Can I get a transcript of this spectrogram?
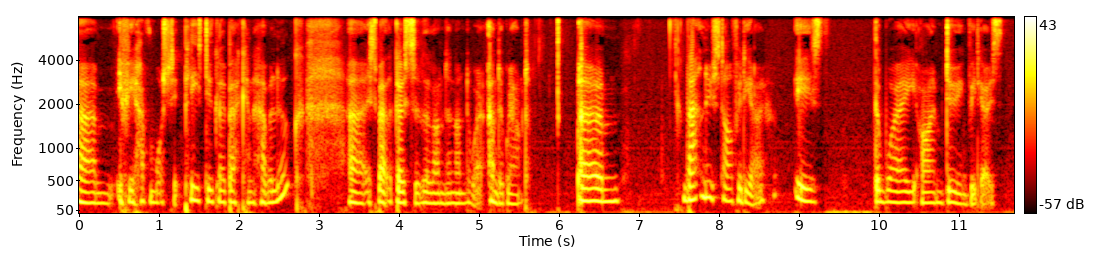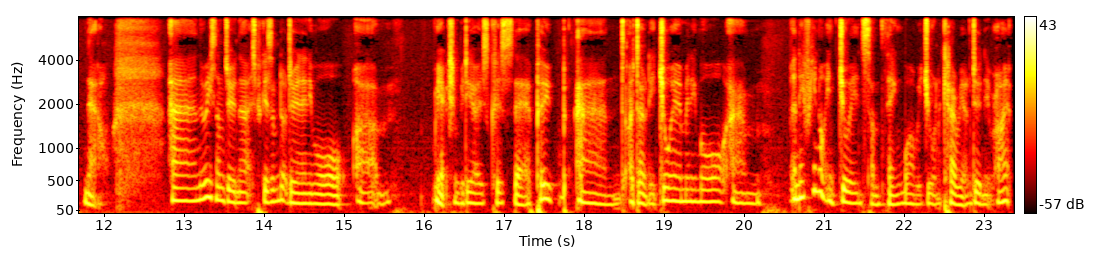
Um, if you haven't watched it, please do go back and have a look. Uh, it's about the ghosts of the London Underground. Um, that new style video is the way I'm doing videos now. And the reason I'm doing that is because I'm not doing any more um, reaction videos because they're poop and I don't enjoy them anymore. Um, and if you're not enjoying something, why would you want to carry on doing it, right?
